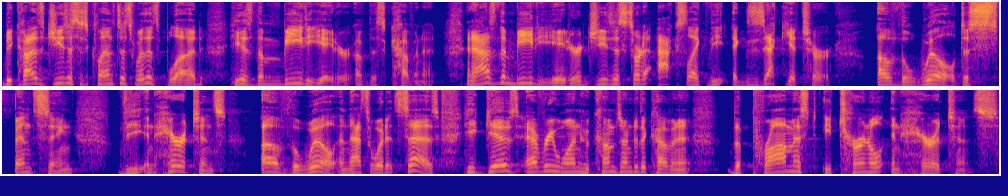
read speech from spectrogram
because Jesus has cleansed us with his blood, he is the mediator of this covenant. And as the mediator, Jesus sort of acts like the executor of the will, dispensing the inheritance of the will. And that's what it says. He gives everyone who comes under the covenant the promised eternal inheritance.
